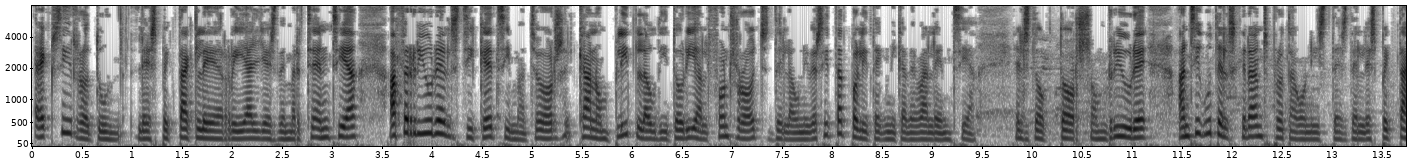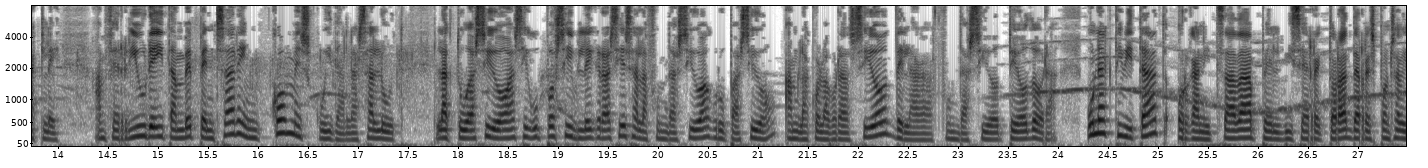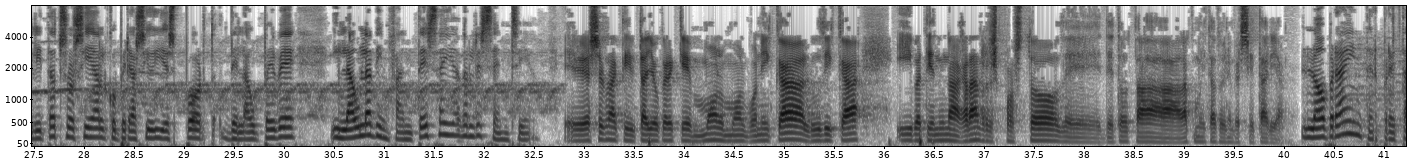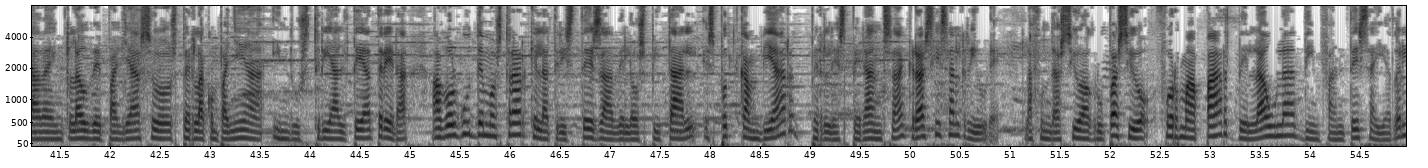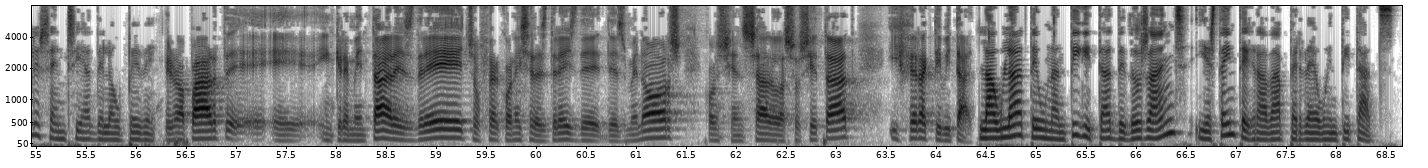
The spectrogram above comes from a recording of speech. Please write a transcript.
Èxit rotund. L'espectacle Rialles d'Emergència ha fet riure els xiquets i majors que han omplit l'auditori Alfons Roig de la Universitat Politècnica de València. Els doctors Somriure han sigut els grans protagonistes de l'espectacle. Han fet riure i també pensar en com es cuida la salut. L'actuació ha sigut possible gràcies a la Fundació Agrupació amb la col·laboració de la Fundació Teodora, una activitat organitzada pel Vicerrectorat de Responsabilitat Social, Cooperació i Esport de la UPB i l'Aula d'Infantesa i Adolescència. Eh, va ser una activitat jo crec que molt, molt bonica, lúdica i va tenir una gran resposta de, de tota la comunitat universitària. L'obra, interpretada en clau de pallassos per la companyia industrial teatrera, ha volgut demostrar que la tristesa de l'hospital es pot canviar per l'esperança gràcies al riure. La Fundació Agrupació forma part de l'Aula d'Infantesa i Adolescència de la UPB. Per una part, eh, eh, incrementar els drets o fer conèixer els drets de, dels menors, conscienciar la societat societat i fer activitat. L'aula té una antiguitat de dos anys i està integrada per 10 entitats.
